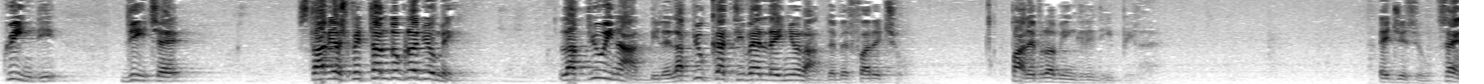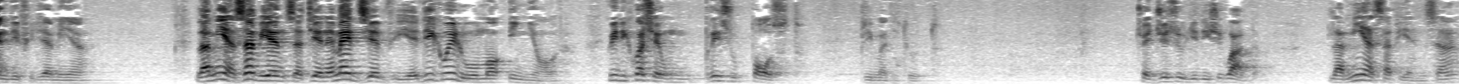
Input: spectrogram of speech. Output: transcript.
Quindi dice, stavi aspettando proprio me, la più inabile, la più cattivella e ignorante per fare ciò. Pare proprio incredibile. E Gesù, senti figlia mia, la mia sapienza tiene mezzi e vie di cui l'uomo ignora. Quindi qua c'è un presupposto, prima di tutto. Cioè Gesù gli dice, guarda, la mia sapienza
